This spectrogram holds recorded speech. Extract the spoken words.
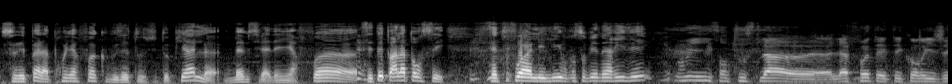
Ce n'est pas la première fois que vous êtes aux Utopiales, même si la dernière fois, c'était par la pensée. Cette fois, les livres sont bien arrivés Oui, ils sont tous là. Euh, la faute a été corrigée,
